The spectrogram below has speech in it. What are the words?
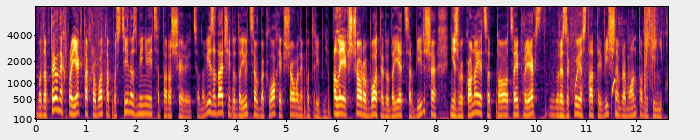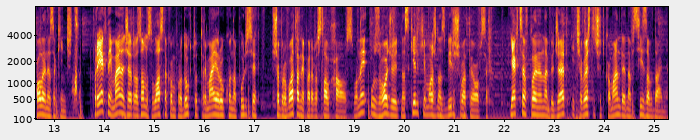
В адаптивних проєктах робота постійно змінюється та розширюється. Нові задачі додаються в беклог, якщо вони потрібні. Але якщо роботи додається більше, ніж виконується, то цей проєкт ризикує стати вічним ремонтом, який ніколи не закінчиться. Проєктний менеджер разом з власником продукту тримає руку на пульсі, щоб робота не переросла в хаос. Вони узгоджують наскільки можна збільшувати обсяг, як це вплине на бюджет і чи вистачить команди на всі завдання.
